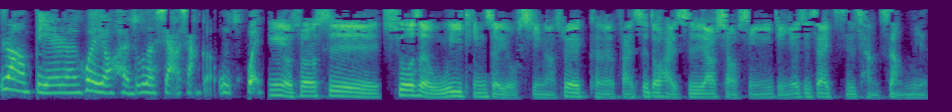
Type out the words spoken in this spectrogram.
让别人会有很多的遐想跟误会。因为有时候是说者无意，听者有心啊，所以可能凡事都还是要小心一点，尤其在职场上面。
